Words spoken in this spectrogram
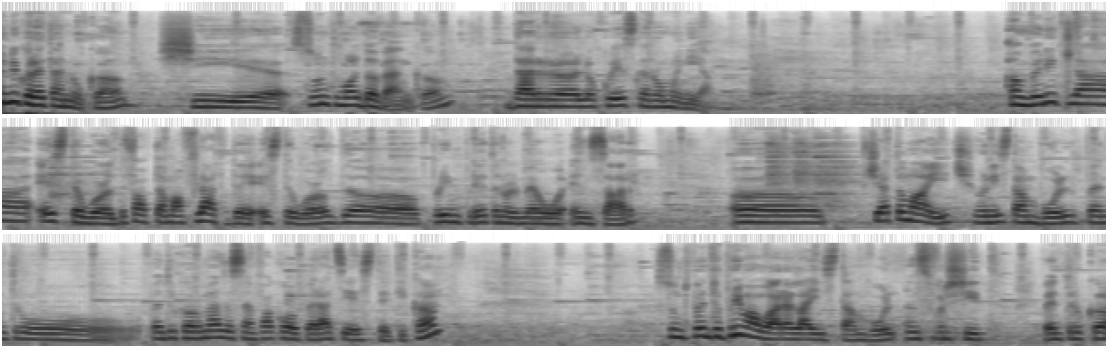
Sunt Nicoleta Nucă și sunt moldoveancă, dar locuiesc în România. Am venit la Este World, de fapt am aflat de Este World uh, prin prietenul meu Ensar. Uh, și iată-mă aici, în Istanbul, pentru, pentru că urmează să-mi fac o operație estetică. Sunt pentru prima oară la Istanbul, în sfârșit, pentru că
